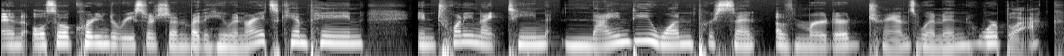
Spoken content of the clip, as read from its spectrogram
And also, according to research done by the Human Rights Campaign, in 2019, 91% of murdered trans women were black.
